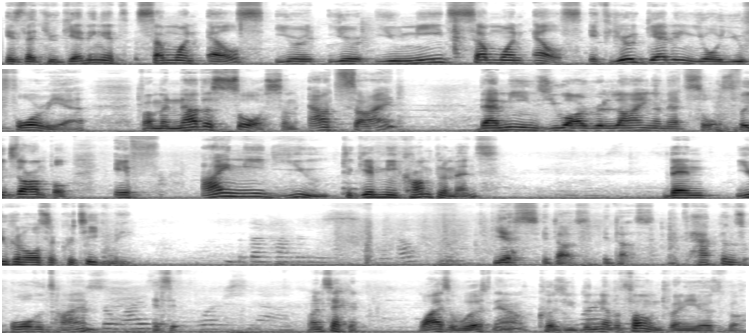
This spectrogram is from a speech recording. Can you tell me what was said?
Is that you're getting it someone else. You're you're you need someone else. If you're getting your euphoria from another source from outside, that means you are relying on that source. For example, if I need you to give me compliments, then you can also critique me. But that happens without. Yes, it does. It does. It happens all the time. So why is It's- it worse now? One second. Why is it worse now? Because you didn't have a phone 20 years ago,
